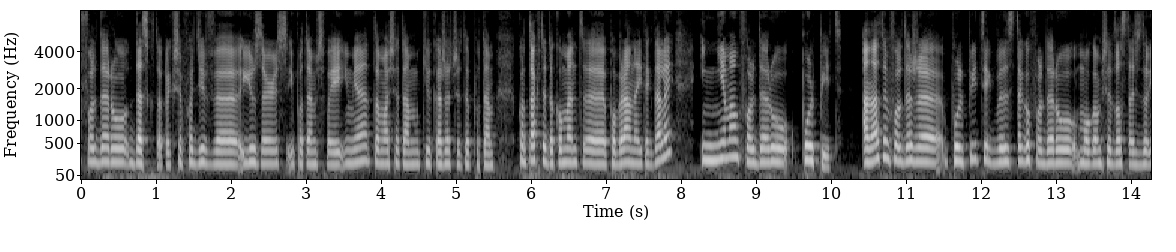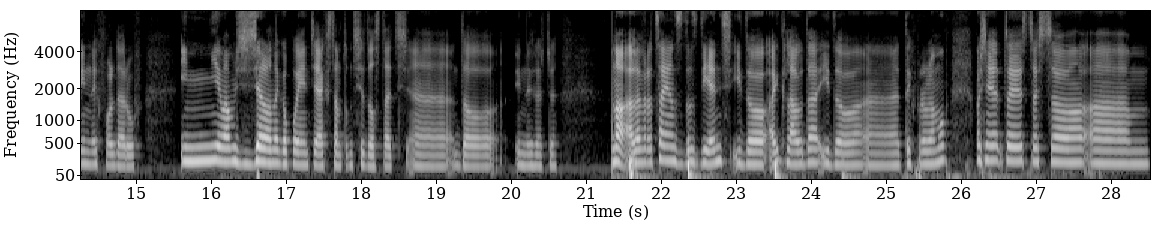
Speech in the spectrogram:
folderu desktop. Jak się wchodzi w users i potem swoje imię, to ma się tam kilka rzeczy typu tam kontakty, dokumenty pobrane i tak dalej i nie mam folderu pulpit. A na tym folderze pulpit, jakby z tego folderu mogłam się dostać do innych folderów. I nie mam zielonego pojęcia, jak stamtąd się dostać e, do innych rzeczy. No, ale wracając do zdjęć i do iClouda i do e, tych problemów, właśnie to jest coś, co um,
